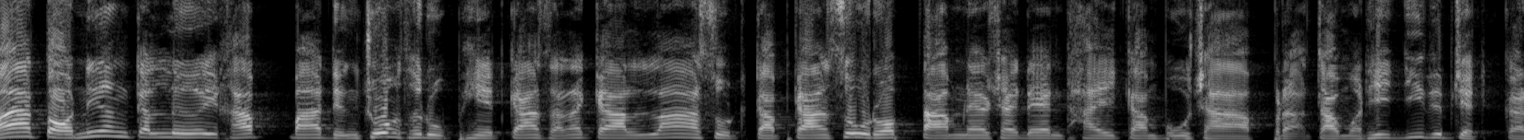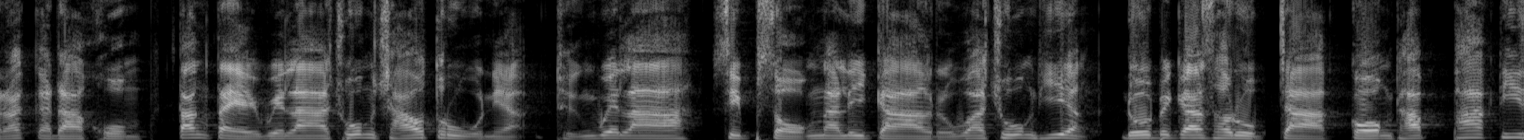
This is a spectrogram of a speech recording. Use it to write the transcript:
มาต่อเนื่องกันเลยครับ มาถึงช่วงสรุปเหตุการณ์สถานการณ์ล่าสุดกับการสู้รบตามแนวชายแดนไทยกัมพูชา ประจำวันที่ 27 กรกฎาคม ตั้งแต่เวลาช่วงเช้าตรู่เนี่ยถึงเวลา 12 นาฬิกาหรือว่าช่วงเที่ยง โดยเป็นการสรุปจากกองทัพภาคที่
